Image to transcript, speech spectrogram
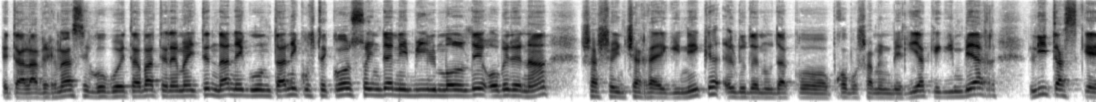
Eta labernaz gogoeta bat ere maiten da neguntan ikusteko zoin den ibil molde oberena sasointxarra eginik, elduden udako proposamen berriak egin behar litazke.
